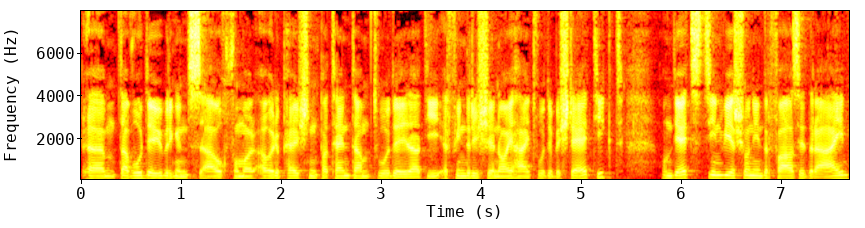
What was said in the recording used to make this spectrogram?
ähm, da wurde übrigens auch vom Europäischen Patentamt wurde ja die erfinderische Neuheit wurde bestätigt. Und jetzt sind wir schon in der Phase 3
